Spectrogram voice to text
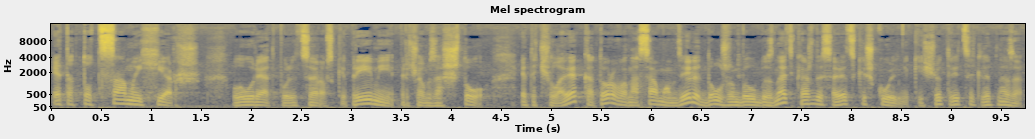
Это тот самый Херш, лауреат Пулицеровской премии, причем за что? Это человек, которого на самом деле должен был бы знать каждый советский школьник еще 30 лет назад.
